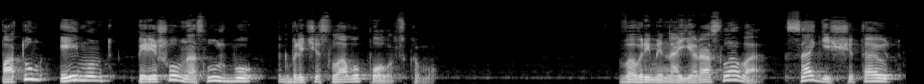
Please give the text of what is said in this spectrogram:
Потом Эймунд перешел на службу к Бречеславу Полоцкому. Во времена Ярослава саги считают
